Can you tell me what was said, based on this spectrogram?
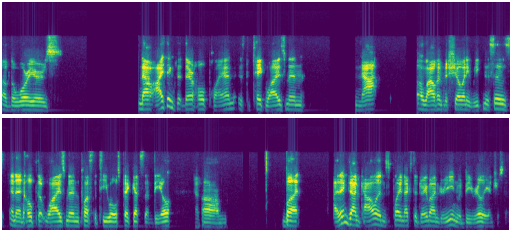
of the Warriors. Now, I think that their whole plan is to take Wiseman, not allow him to show any weaknesses, and then hope that Wiseman plus the T Wolves pick gets them Beal. Yep. Um, but I think John Collins playing next to Draymond Green would be really interesting.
